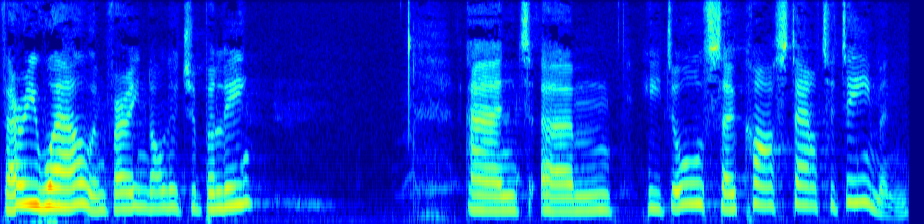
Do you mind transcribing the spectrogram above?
very well and very knowledgeably. And um, he'd also cast out a demon.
